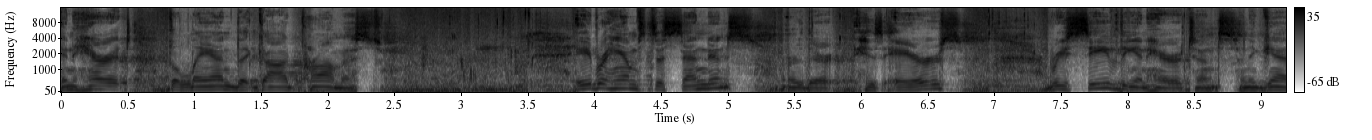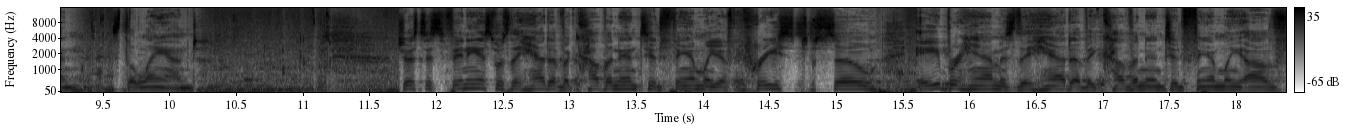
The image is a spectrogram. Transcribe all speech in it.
inherit the land that God promised. Abraham's descendants, or their, his heirs, receive the inheritance. And again, it's the land. Just as Phineas was the head of a covenanted family of priests, so Abraham is the head of a covenanted family of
